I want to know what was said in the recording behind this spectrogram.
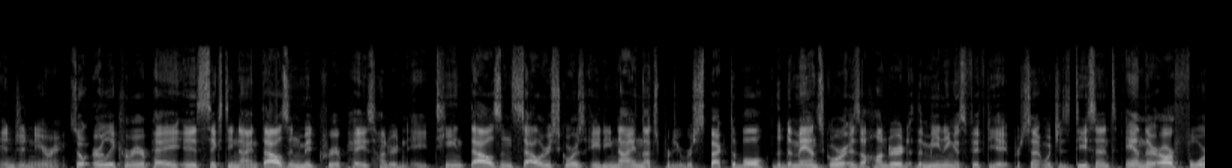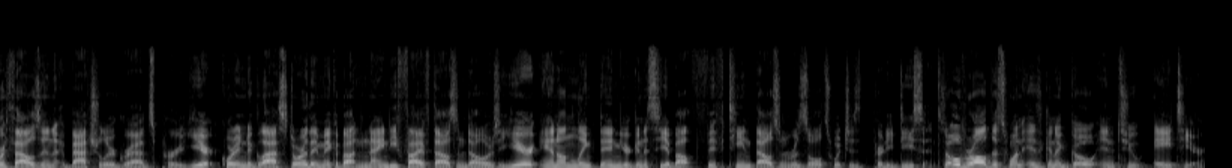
engineering. So early career pay is 69,000, mid-career pay is 118,000, salary score is 89, that's pretty respectable. The demand score is 100, the meaning is 58%, which is decent, and there are 4,000 bachelor grads per year. According to Glassdoor, they make about $95,000 a year, and on LinkedIn, you're gonna see about 15,000 results, which is pretty decent. So overall, this one is gonna go into A tier.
